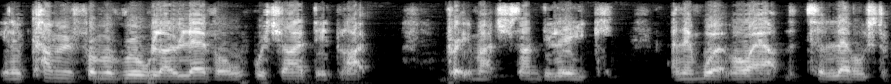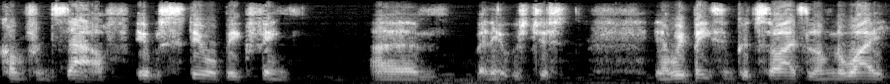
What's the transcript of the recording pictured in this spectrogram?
you know coming from a real low level, which I did, like pretty much Sunday league, and then work my way up to levels to Conference South, it was still a big thing. Um, and it was just, you know, we beat some good sides along the way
